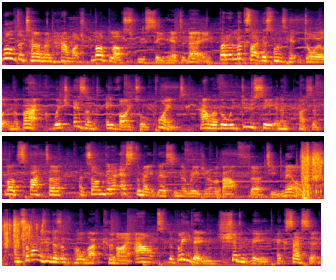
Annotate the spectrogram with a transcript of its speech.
will determine how much blood loss we see here today. But it looks like this one's hit Doyle in the back, which isn't a vital point. However, we do see an impressive blood spatter, and so I'm going to estimate this in the region of about 30 mils. And so long as he doesn't pull that kunai out, the bleeding shouldn't be excessive.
